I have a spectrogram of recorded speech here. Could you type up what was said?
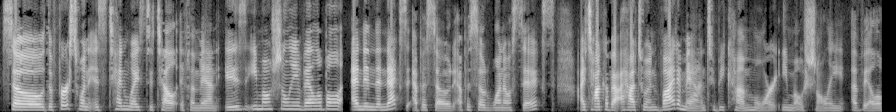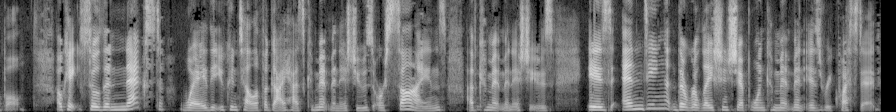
So the first one is 10 ways to tell if a man is emotionally available. And in the next episode, episode 106, I talk about how to invite a man to become more emotionally available. Okay, so the next way that you can tell if a guy has commitment issues or signs of commitment issues is ending the relationship when commitment is requested.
